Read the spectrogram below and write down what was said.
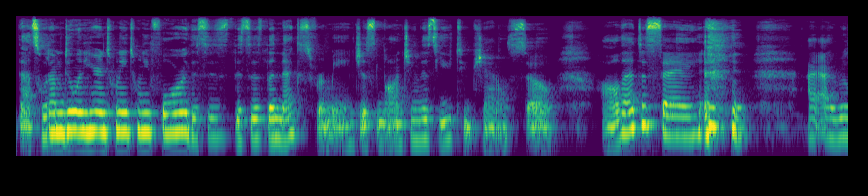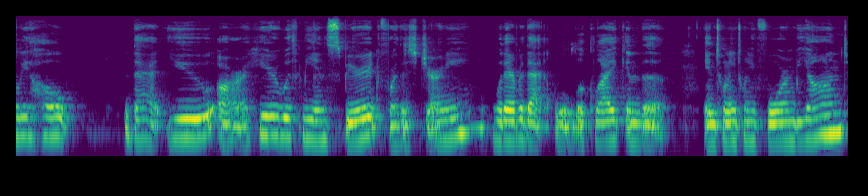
that's what i'm doing here in 2024 this is this is the next for me just launching this youtube channel. So all that to say I, I really hope that you are here with me in spirit for this journey, whatever that will look like in the in 2024 and beyond.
